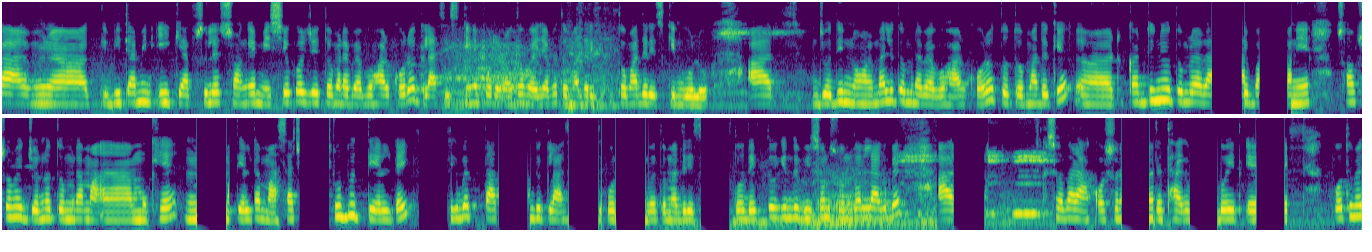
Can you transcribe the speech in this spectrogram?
বা ভিটামিন ই ক্যাপসুলের সঙ্গে মিশিয়ে করে যদি তোমরা ব্যবহার করো গ্লাস স্কিনে পরিণত হয়ে যাবে তোমাদের তোমাদের স্কিনগুলো আর যদি নর্মালি তোমরা ব্যবহার করো, তো তোমাদেরকে কন্টিনিউ তোমরা নিয়ে সবসময়ের জন্য তোমরা মুখে তেলটা মাসাজ শুধু তেলটাই, দেখবে তার কিন্তু গ্লাস তোমাদের তো দেখতেও কিন্তু ভীষণ সুন্দর লাগবে। আর সবার আকর্ষণ থাকবে। প্রথমে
